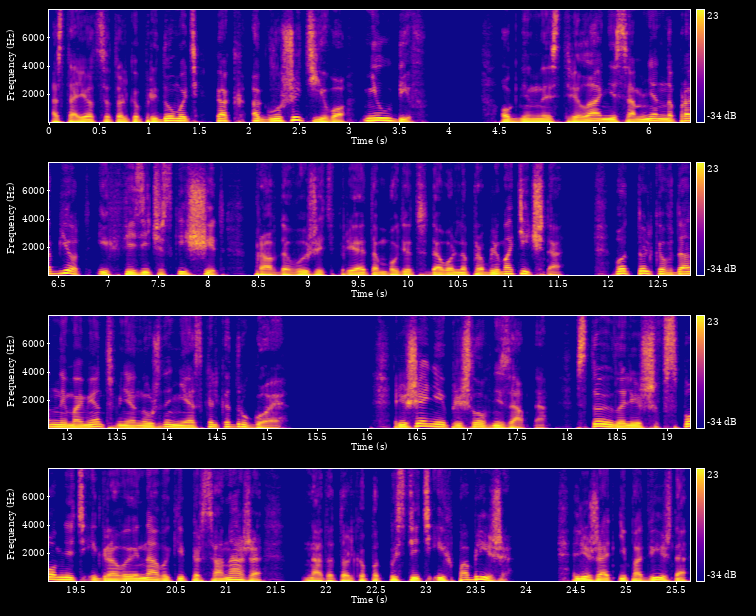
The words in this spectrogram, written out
Остается только придумать, как оглушить его, не убив. Огненная стрела, несомненно, пробьет их физический щит, правда, выжить при этом будет довольно проблематично. Вот только в данный момент мне нужно несколько другое. Решение пришло внезапно. Стоило лишь вспомнить игровые навыки персонажа, надо только подпустить их поближе. Лежать неподвижно,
